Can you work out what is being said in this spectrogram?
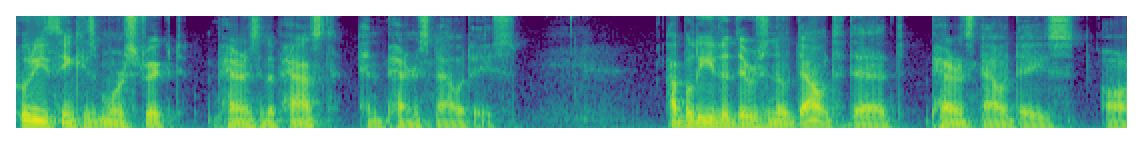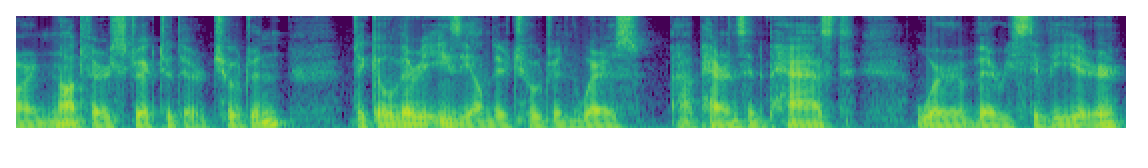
Who do you think is more strict, parents in the past and parents nowadays? I believe that there is no doubt that parents nowadays are not very strict to their children. They go very easy on their children, whereas uh, parents in the past were very severe.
